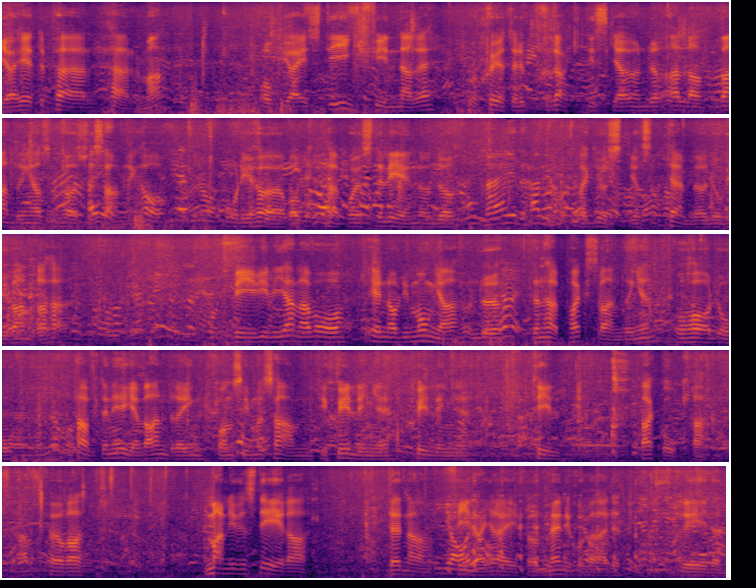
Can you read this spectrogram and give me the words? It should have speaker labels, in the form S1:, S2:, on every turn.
S1: Jag heter Per Herman och jag är stigfinnare och sköter det praktiska under alla vandringar som Hörs församling har. Både i Hör och här på Österlen under augusti och september då vi vandrar här. Vi vill gärna vara en av de många under den här Paxvandringen och har då haft en egen vandring från Simrishamn till Skillinge, Skillinge till Backåkra för att manifestera denna fina grej för människovärdet, freden.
